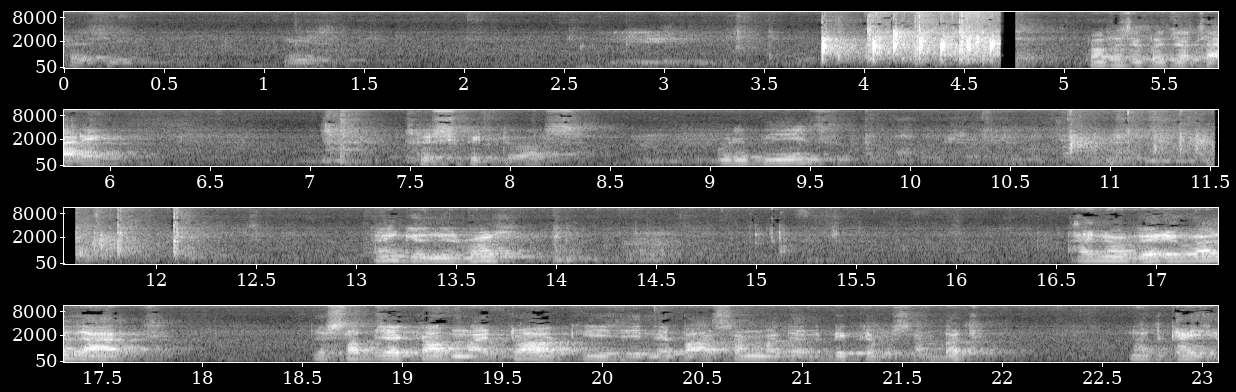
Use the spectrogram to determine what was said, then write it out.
Tracy, please. Professor Vajracharya to speak to us. Would you please? Thank you, Nirmal. I know very well that the subject of my talk is the Nepal Sambat and Bikram Sambat, not Gai.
